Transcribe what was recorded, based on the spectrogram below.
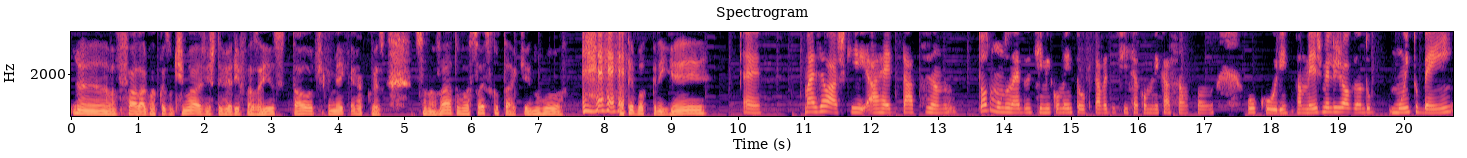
uh, falar alguma coisa no time, ah, a gente deveria fazer isso e tal, fica meio que aquela coisa. Sou novato, vou só escutar aqui, não vou bater boca com ninguém. É. Mas eu acho que a Red tá precisando. Todo mundo né, do time comentou que tava difícil a comunicação com o Curi. Mesmo ele jogando muito bem,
